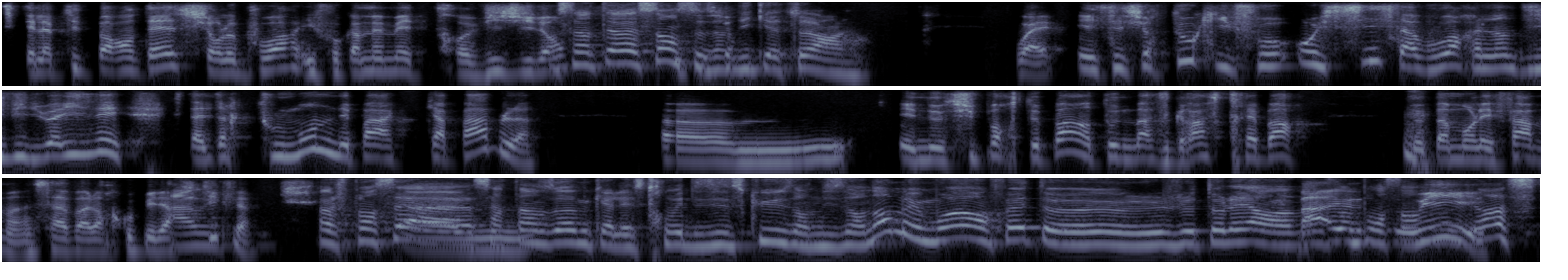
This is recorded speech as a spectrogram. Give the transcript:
c'était la petite parenthèse sur le poids. Il faut quand même être vigilant. C'est intéressant ces indicateurs. Ouais. Et c'est surtout qu'il faut aussi savoir l'individualiser. C'est-à-dire que tout le monde n'est pas capable euh, et ne supporte pas un taux de masse grasse très bas. Notamment les femmes, ça va leur couper Ah oui. l'article. Ah, je pensais à Euh, certains hommes qui allaient se trouver des excuses en disant non mais moi en fait euh, je tolère Bah, 25% oui. de grâce.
